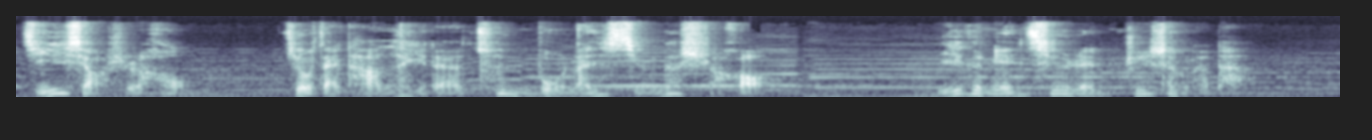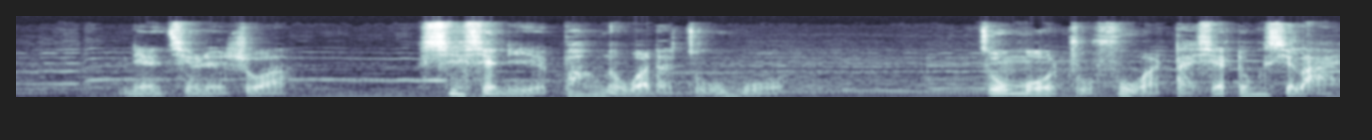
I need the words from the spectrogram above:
几小时后，就在他累得寸步难行的时候，一个年轻人追上了他。年轻人说：“谢谢你帮了我的祖母，祖母嘱咐我带些东西来，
